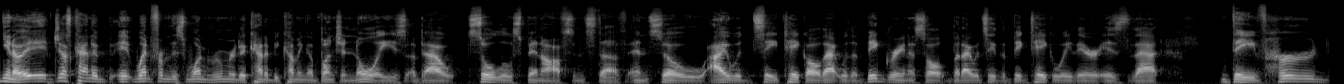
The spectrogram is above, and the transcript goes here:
you know, it just kind of it went from this one rumor to kind of becoming a bunch of noise about solo spin-offs and stuff. And so I would say take all that with a big grain of salt, but I would say the big takeaway there is that they've heard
